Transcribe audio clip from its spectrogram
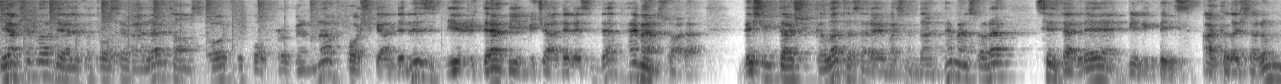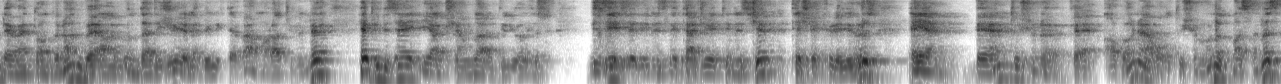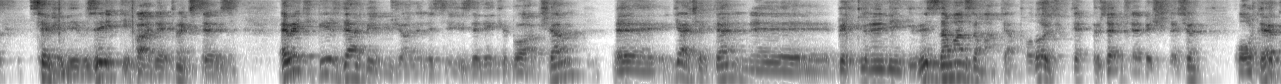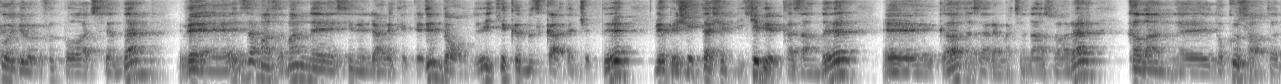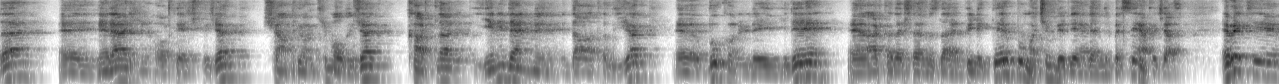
İyi akşamlar değerli futbol severler. Tam Spor Futbol Programı'na hoş geldiniz. Bir derbi mücadelesinden hemen sonra Beşiktaş Galatasaray maçından hemen sonra sizlerle birlikteyiz. Arkadaşlarım Levent Onduran ve Argun Darıcı ile birlikte ben Murat Ünlü. Hepinize iyi akşamlar diliyoruz. Bizi izlediğiniz ve tercih ettiğiniz için teşekkür ediyoruz. Eğer beğen tuşunu ve abone ol tuşunu unutmazsanız sevindiğimizi ifade etmek isteriz. Evet bir derbi mücadelesi izledik bu akşam. Ee, gerçekten e, beklenildiği gibi zaman zaman tempolu özellikle, özellikle Beşiktaş'ın ortaya koyduğu futbol açısından ve zaman zaman e, sinirli hareketlerin de olduğu, iki kırmızı kartın çıktığı ve Beşiktaş'ın 2-1 kazandığı e, Galatasaray maçından sonra kalan 9 haftada e, neler ortaya çıkacak, şampiyon kim olacak, kartlar yeniden mi dağıtılacak, e, bu konuyla ilgili e, arkadaşlarımızla birlikte bu maçın bir değerlendirmesini yapacağız. Evet, e,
